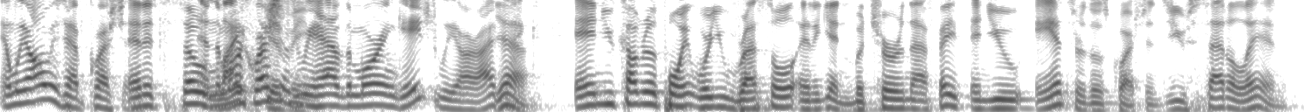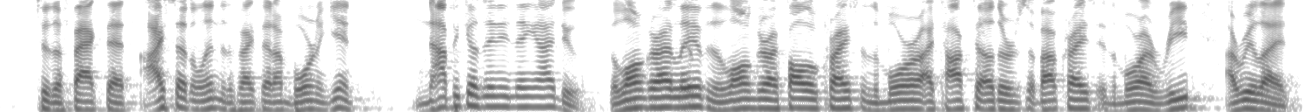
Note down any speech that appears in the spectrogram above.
and we always have questions. And it's so And the more questions we have, the more engaged we are, I yeah. think. And you come to the point where you wrestle and again mature in that faith and you answer those questions. You settle in to the fact that I settle into the fact that I'm born again, not because of anything I do. The longer I live, the longer I follow Christ, and the more I talk to others about Christ, and the more I read, I realize,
